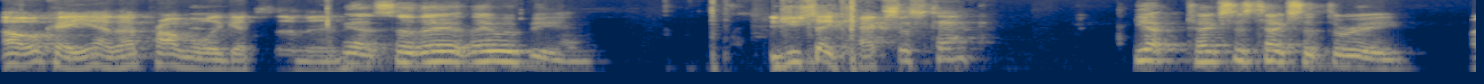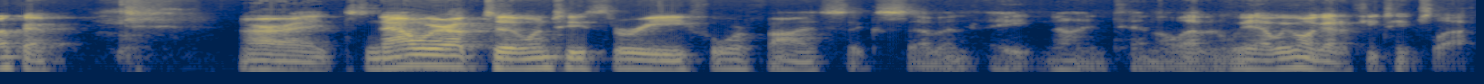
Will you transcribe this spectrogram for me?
Oh, okay. Yeah, that probably gets them in. Yeah, so they they would be in. Did you say Texas Tech? Yep, Texas Tech's a three. Okay. All right. So now we're up to one, two, three, four, five, six, seven, eight, nine, ten, eleven. Yeah, we only got a few teams left.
